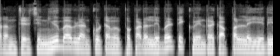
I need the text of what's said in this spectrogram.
ஆரம்பிச்சிருச்சு. நியூ பேபிலான் கூட்டமைப்பு படம் லிபர்டி குயின்ற கப்பல்ல ஏறி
